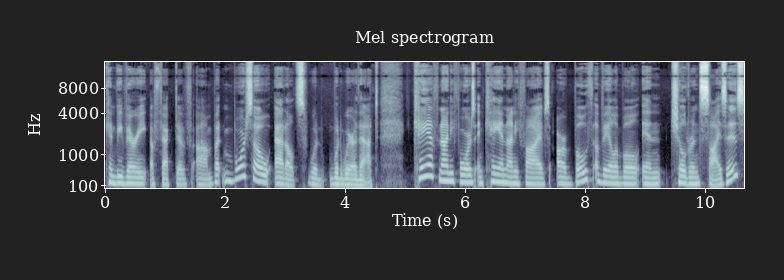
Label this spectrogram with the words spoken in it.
can be very effective. Um, but more so adults would, would wear that. KF94s and KN95s are both available in children's sizes,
